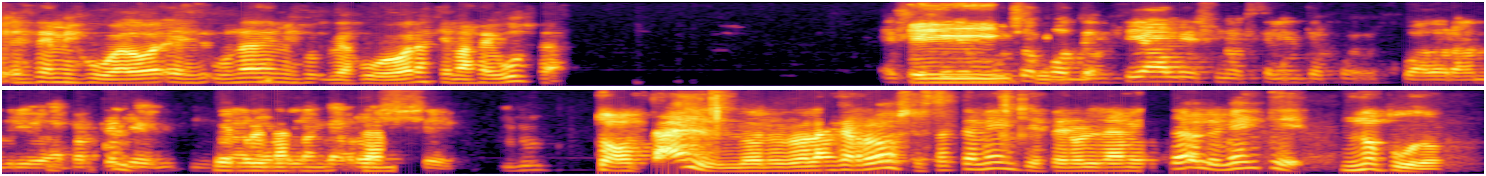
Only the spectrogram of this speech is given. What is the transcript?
es de mis jugadores, es una de mis de las jugadoras que más me gusta. Es que Y- tiene mucho potencial, es un excelente ju- jugador, Andrew. Aparte que Roland Garros, sí. Total, Roland Garros, exactamente, pero lamentablemente no pudo.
